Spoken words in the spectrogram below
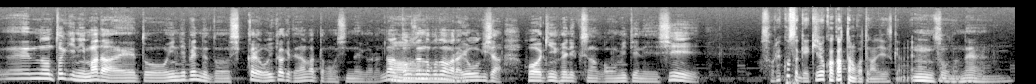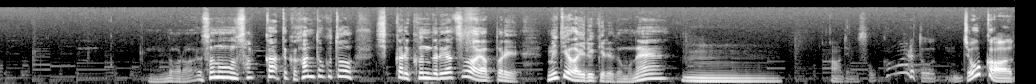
えーの時にまだ、えー、とインディペンデントをしっかり追いかけてなかったかもしれないから。だから当然のことながら容疑者ホアキン・フェニックスなんかも見てねえし。それこそ劇場かかったのかって感じですけどね、うんそうだね、んうんその作家っていうか監督としっかり組んでるやつはやっぱり見てはいるけれどもね。うーん。あでもそう考えるとジョーカー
